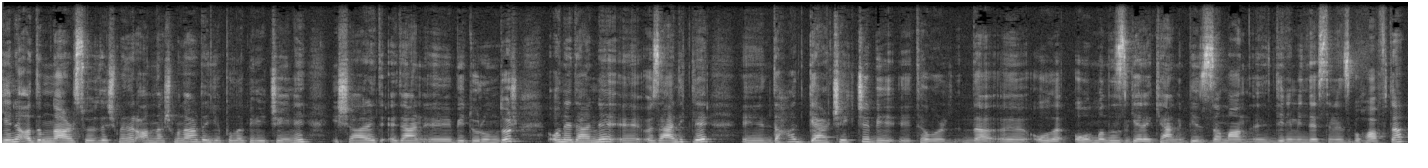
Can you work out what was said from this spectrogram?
yeni adımlar, sözleşmeler, anlaşmalar da yapılabileceğini işaret eden e, bir durumdur. O nedenle e, özellikle daha gerçekçi bir e, tavırda e, olmanız gereken bir zaman dilimindesiniz bu hafta.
